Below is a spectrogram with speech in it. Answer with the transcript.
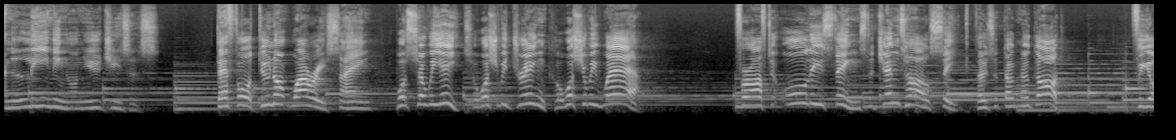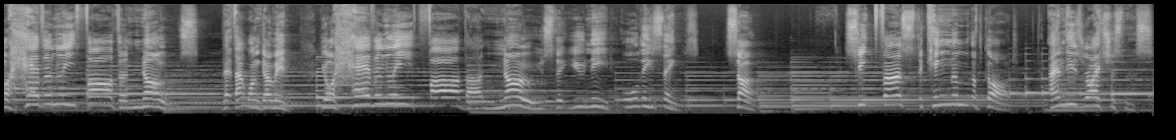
and leaning on you, Jesus. Therefore, do not worry, saying, What shall we eat? Or what shall we drink? Or what shall we wear? For after all these things, the Gentiles seek, those that don't know God. For your heavenly Father knows. Let that one go in. Your heavenly Father knows that you need all these things. So, seek first the kingdom of God and his righteousness,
